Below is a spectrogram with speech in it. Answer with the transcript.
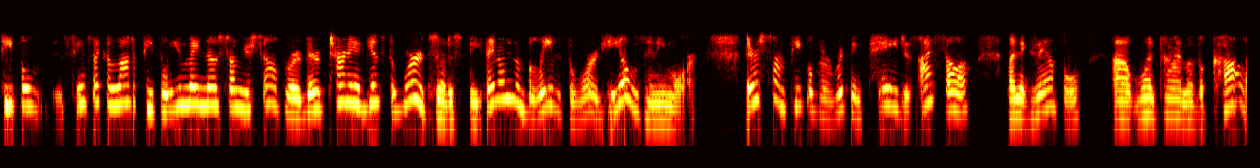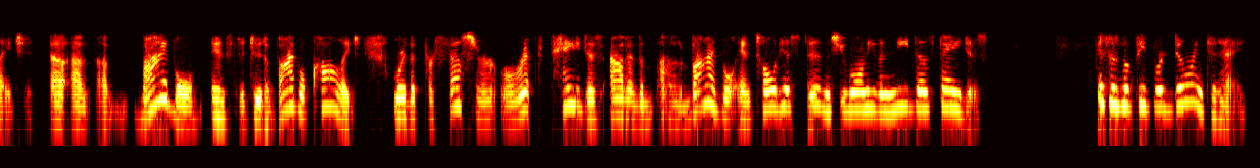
people it seems like a lot of people you may know some yourself where they're turning against the word so to speak. They don't even believe that the word heals anymore. There's some people that are ripping pages. I saw an example uh one time of a college a, a bible institute a bible college where the professor ripped pages out of the out of the bible and told his students you won't even need those pages. This is what people are doing today.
